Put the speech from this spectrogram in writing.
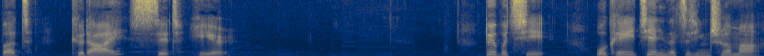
but could I sit here? 对不起，我可以借你的自行车吗？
